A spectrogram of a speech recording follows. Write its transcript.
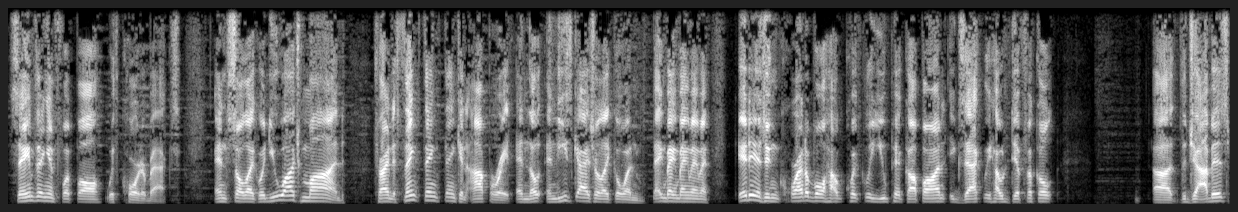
Same thing in football with quarterbacks. And so, like, when you watch Mond trying to think, think, think, and operate, and th- and these guys are like going bang, bang, bang, bang, bang. It is incredible how quickly you pick up on exactly how difficult uh, the job is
